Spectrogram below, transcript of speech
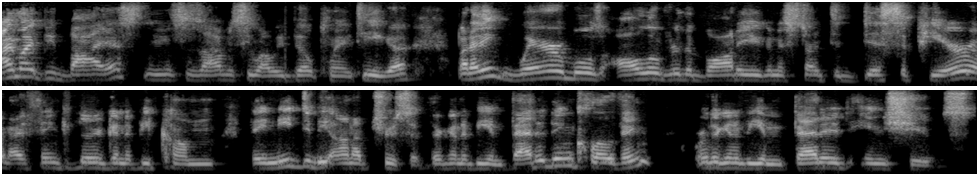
I might be biased, and this is obviously why we built Plantiga, but I think wearables all over the body are going to start to disappear, and I think they're going to become. They need to be unobtrusive. They're going to be embedded in clothing, or they're going to be embedded in shoes.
